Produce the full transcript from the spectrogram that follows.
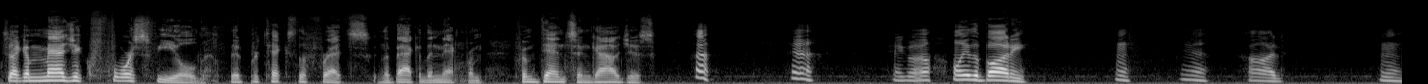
it's like a magic force field that protects the frets in the back of the neck from from dents and gouges. Huh. Yeah. I go, only the body. Hmm. Yeah. Odd. Hmm.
